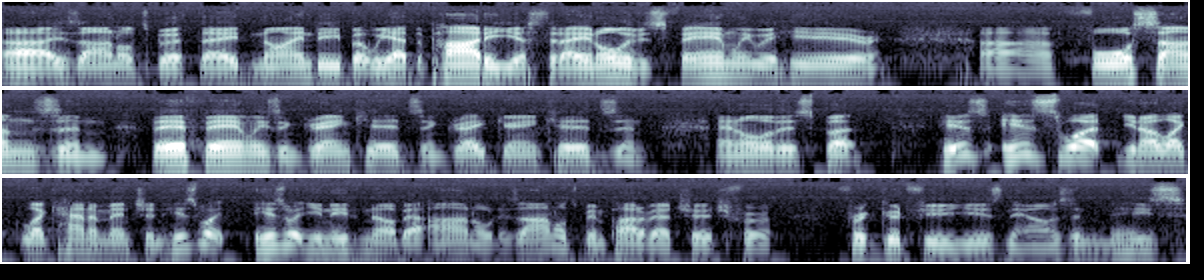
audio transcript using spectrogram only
Uh, is Arnold's birthday, ninety. But we had the party yesterday, and all of his family were here, and uh, four sons and their families, and grandkids and great grandkids, and and all of this. But Here's, here's what, you know, like, like Hannah mentioned, here's what, here's what you need to know about Arnold, is Arnold's been part of our church for, for a good few years now, and he's,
